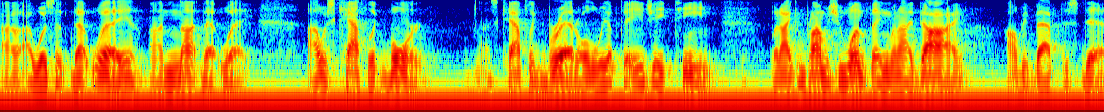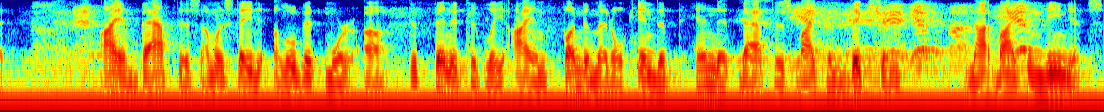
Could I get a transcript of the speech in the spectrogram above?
I, I wasn't that way. I'm not that way. I was Catholic born. I was Catholic bred all the way up to age 18. But I can promise you one thing when I die, I'll be Baptist dead. I am Baptist. I'm going to state a little bit more uh, definitively. I am fundamental, independent Baptist by conviction, not by convenience.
